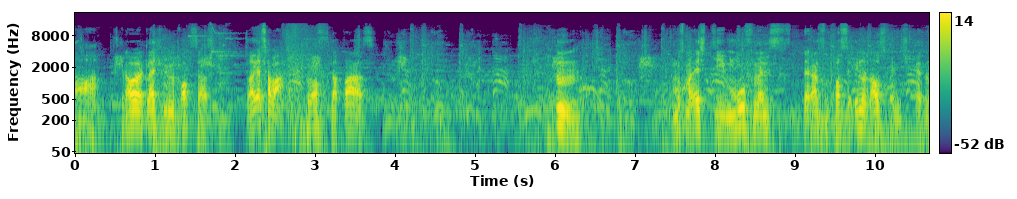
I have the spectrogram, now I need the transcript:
Oh, genau gleich wie mit Rockstars. So, jetzt aber. So, das war's. Hm. Muss man echt die Movements der ganzen Poste in- und auswendig kennen.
